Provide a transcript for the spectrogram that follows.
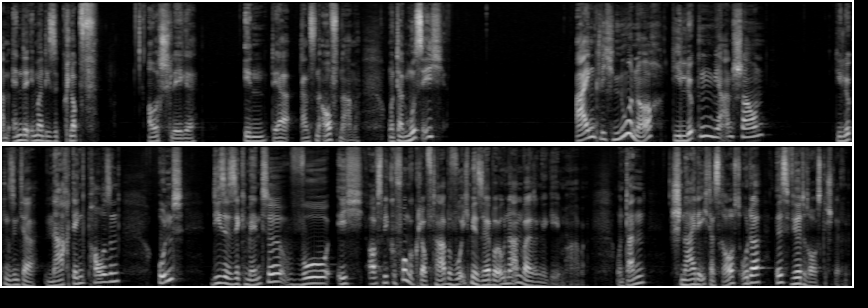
am Ende immer diese Klopfausschläge in der ganzen Aufnahme. Und dann muss ich eigentlich nur noch die Lücken mir anschauen. Die Lücken sind ja Nachdenkpausen und diese Segmente, wo ich aufs Mikrofon geklopft habe, wo ich mir selber irgendeine Anweisung gegeben habe. Und dann schneide ich das raus oder es wird rausgeschnitten.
